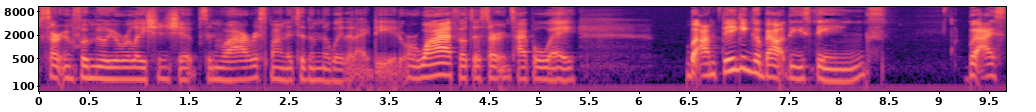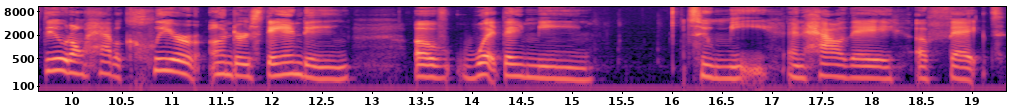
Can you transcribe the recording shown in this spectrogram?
certain familiar relationships and why I responded to them the way that I did or why I felt a certain type of way. But I'm thinking about these things, but I still don't have a clear understanding of what they mean to me and how they affect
